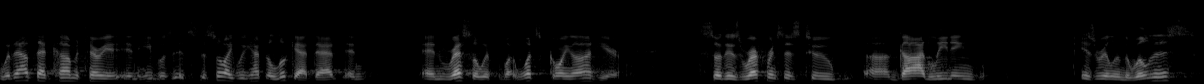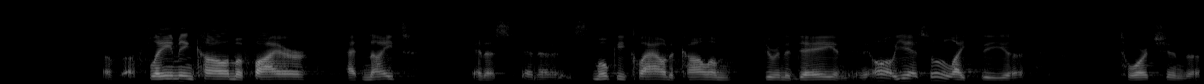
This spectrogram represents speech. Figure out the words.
without that commentary in Hebrews, it's, it's so like we have to look at that and, and wrestle with what, what's going on here. So there's references to uh, God leading Israel in the wilderness, a, a flaming column of fire at night, and a, and a smoky cloud, a column during the day. And, and oh, yeah, it's sort of like the, uh, the torch and the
